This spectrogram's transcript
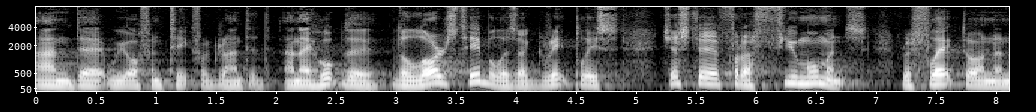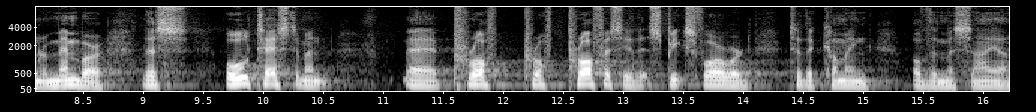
and uh, we often take for granted. And I hope the, the Lord's table is a great place just to, for a few moments, reflect on and remember this Old Testament uh, prof, prof, prophecy that speaks forward to the coming of the Messiah.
